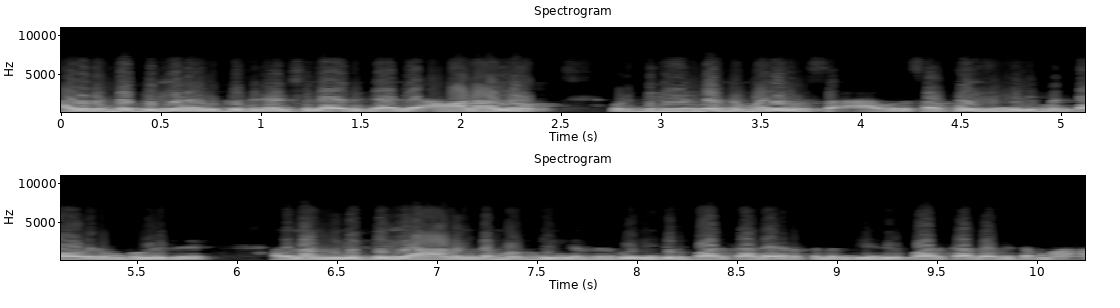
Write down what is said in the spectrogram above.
அது ரொம்ப பெரிய அளவுக்கு ஃபினான்ஷியலாக இருக்காது. ஆனாலும் ஒரு திடீர்னு அந்த மாதிரி ஒரு ச- ஒரு சர்ப்ரைசிங் எலிமெண்ட்டாக வரும் பொழுது அதெல்லாம் மிகப்பெரிய ஆனந்தம் அப்படிங்கிறது இருக்கும். எதிர்பார்க்காத இடத்துல இருந்து எதிர்பார்க்காத விதமாக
